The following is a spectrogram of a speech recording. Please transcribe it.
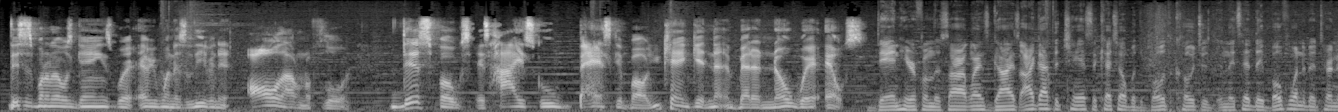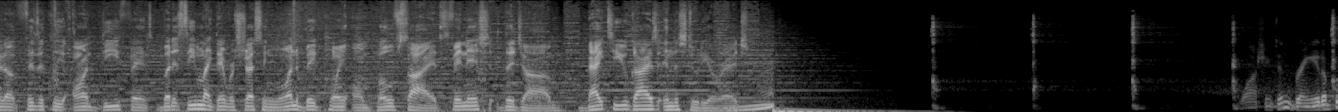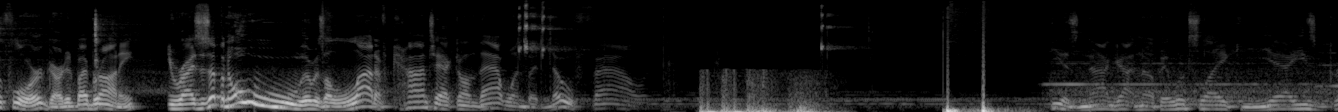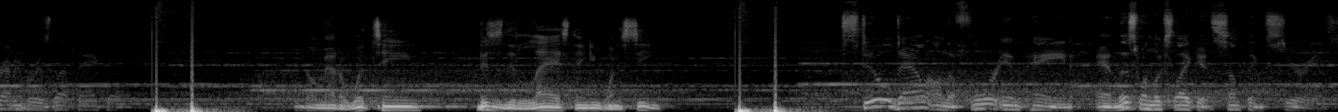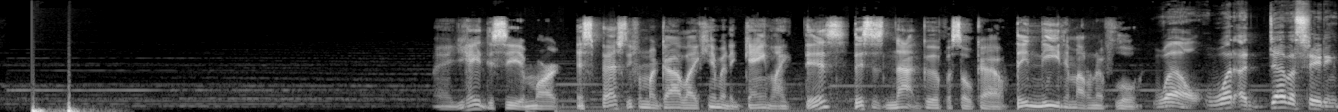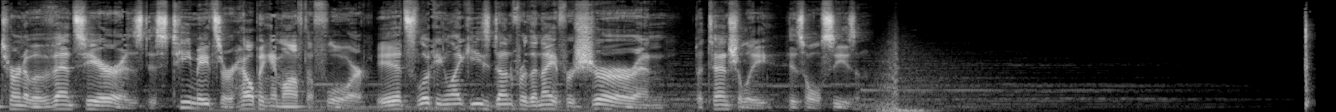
This is one of those games where everyone is leaving it all out on the floor. This, folks, is high school basketball. You can't get nothing better nowhere else. Dan here from the sidelines. Guys, I got the chance to catch up with both coaches, and they said they both wanted to turn it up physically on defense, but it seemed like they were stressing one big point on both sides finish the job. Back to you guys in the studio, Reg. Washington bringing it up the floor, guarded by Bronny. He rises up and oh, there was a lot of contact on that one, but no foul. He has not gotten up. It looks like, yeah, he's grabbing for his left ankle. It don't matter what team, this is the last thing you want to see. Still down on the floor in pain, and this one looks like it's something serious. Man, you hate to see it, Mark, especially from a guy like him in a game like this. This is not good for SoCal. They need him out on their floor. Well, what a devastating turn of events here as his teammates are helping him off the floor. It's looking like he's done for the night for sure, and potentially his whole season.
